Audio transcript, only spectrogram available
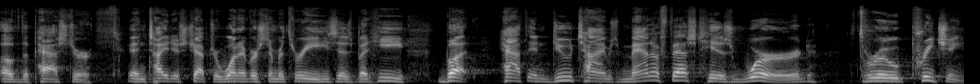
of the pastor. In Titus chapter 1 and verse number 3, he says, But he, but hath in due times manifest his word through preaching.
